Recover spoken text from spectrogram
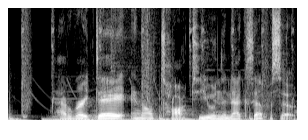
Have a great day, and I'll talk to you in the next episode.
